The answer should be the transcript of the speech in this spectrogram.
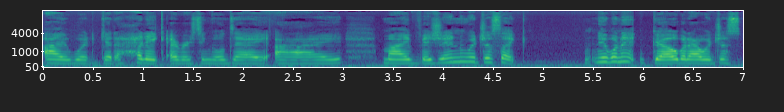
I would get a headache every single day. I my vision would just like it wouldn't go, but I would just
